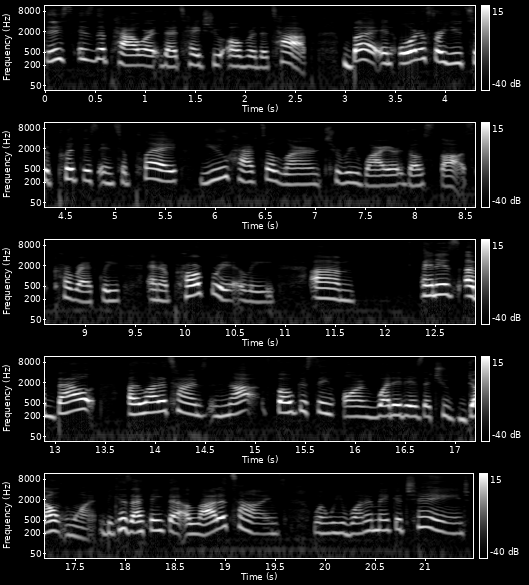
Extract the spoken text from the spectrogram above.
this is the power that takes you over the top. But in order for you to put this into play, you have to learn to rewire those thoughts correctly and appropriately. Um, and it's about a lot of times not focusing on what it is that you don't want because I think that a lot of times when we want to make a change,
